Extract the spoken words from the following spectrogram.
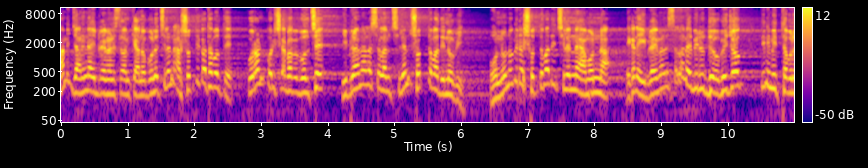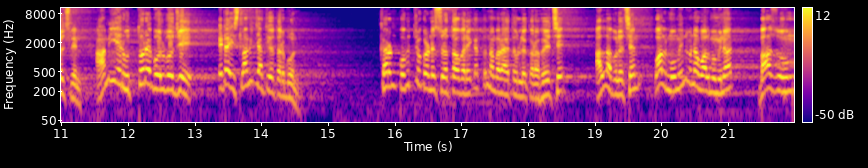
আমি জানি না ইব্রাহিম আলাইসাল্লাম কেন বলেছিলেন, আর সত্যি কথা বলতে, কোরআন পরিষ্কারভাবে বলছে, ইব্রাহিম আলাইসাল্লাম ছিলেন সত্যবাদী নবী। অন্য নবীরা সত্যবাদী ছিলেন না, এমন না। এখানে ইব্রাহিম আলাইসাল্লামের বিরুদ্ধে অভিযোগ, তিনি মিথ্যা বলেছিলেন। আমি এর উত্তরে বলব যে এটা ইসলামিক জাতীয়তার বোন। কারণ পবিত্র করণের সুরত আবার একাত্তর নম্বর আয়তে উল্লেখ করা হয়েছে, আল্লাহ বলেছেন, ওয়াল মুমিন না ওয়াল মুমিনাত বাজ উহুম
